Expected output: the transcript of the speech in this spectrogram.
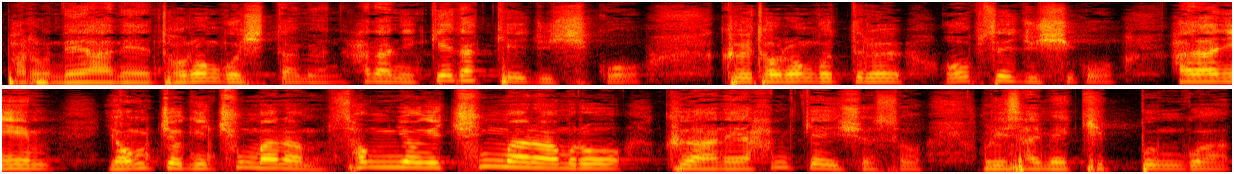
바로 내 안에 더러운 것이 있다면 하나님 깨닫게 해주시고 그 더러운 것들을 없애주시고 하나님 영적인 충만함, 성령의 충만함으로 그 안에 함께 해주셔서 우리 삶의 기쁨과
